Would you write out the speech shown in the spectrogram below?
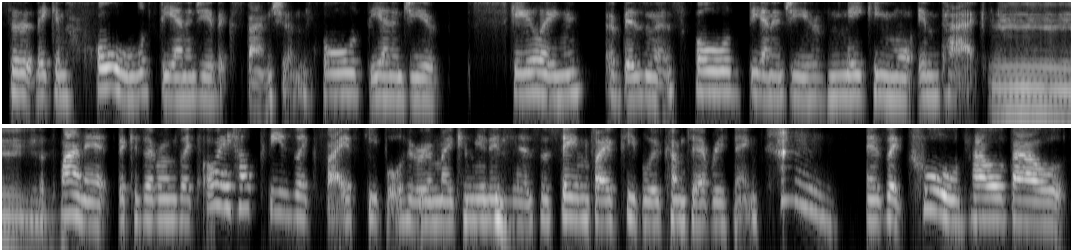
so that they can hold the energy of expansion, hold the energy of scaling a business, hold the energy of making more impact on the Mm. planet because everyone's like, oh, I help these like five people who are in my community. and It's the same five people who come to everything. And it's like, cool, how about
